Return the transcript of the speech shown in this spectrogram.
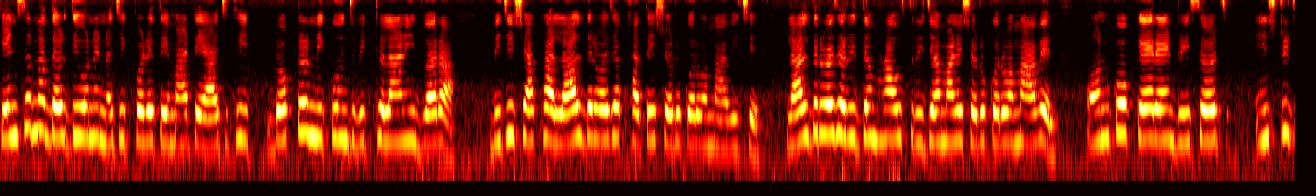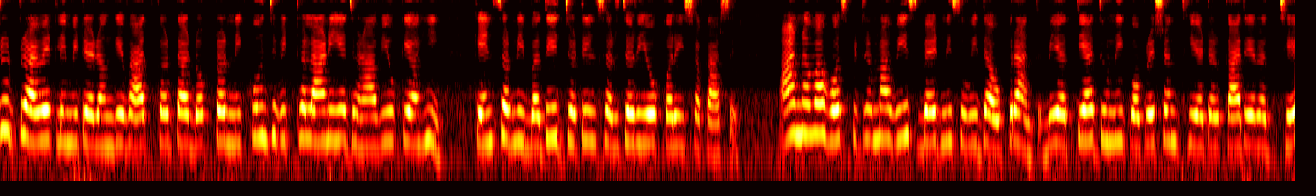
કેન્સરના દર્દીઓને નજીક પડે તે માટે આજથી ડોક્ટર નિકુંજ વિઠ્ઠલાણી દ્વારા બીજી શાખા લાલ દરવાજા ખાતે શરૂ કરવામાં આવી છે. લાલ દરવાજા રિધમ હાઉસ ત્રીજા માળે શરૂ કરવામાં આવેલ onco care and research institute private limited અંગે વાત કરતા ડોક્ટર નિકુંજ વિઠ્ઠલાણીએ જણાવ્યું કે અહીં કેન્સરની બધી જ જટિલ સર્જરીઓ કરી શકાશે. આ નવા હોસ્પિટલમાં વીસ બેડની સુવિધા ઉપરાંત બે અત્યાધુનિક ઓપરેશન થિયેટર કાર્યરત છે.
